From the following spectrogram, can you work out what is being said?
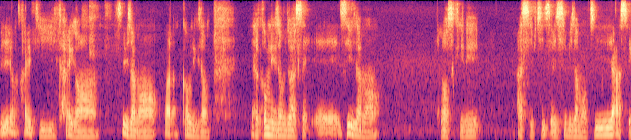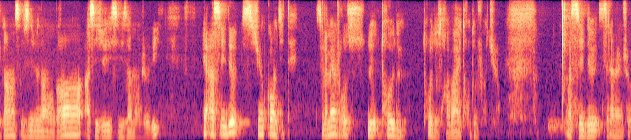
Je dire très petit, très grand, suffisamment, voilà, comme l'exemple. Euh, comme l'exemple de assez. suffisamment, lorsqu'il est assez petit, c'est suffisamment petit, assez grand, c'est suffisamment grand, assez joli, suffisamment joli. Et assez de, c'est une quantité. C'est la même chose de trop de, trop de travail, trop de voitures. Assez de, c'est la même chose.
